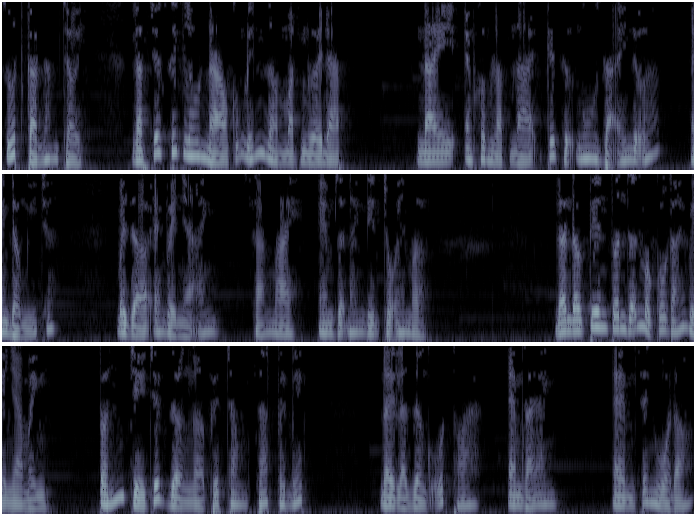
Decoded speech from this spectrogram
suốt cả năm trời. Gặp chiếc xích lâu nào cũng đến giờ mặt người đạp. Này em không lặp lại cái sự ngu dại nữa, anh đồng ý chứ? Bây giờ em về nhà anh, sáng mai em dẫn anh đến chỗ em ở. Lần đầu tiên Tuấn dẫn một cô gái về nhà mình. Tuấn chỉ chiếc giường ở phía trong sát với bếp. Đây là giường của Út Thoa, em gái anh. Em sẽ ngủ ở đó.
